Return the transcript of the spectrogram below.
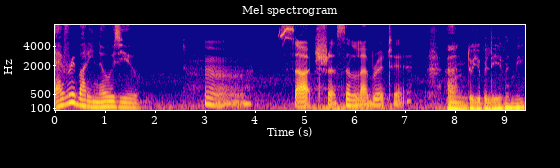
everybody knows you. Hmm. Such a celebrity. And do you believe in me?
